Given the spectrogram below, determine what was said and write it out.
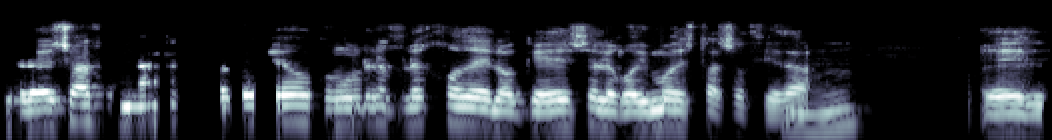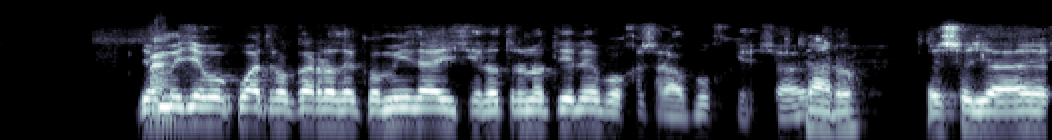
Pero eso al final yo lo veo como un reflejo de lo que es el egoísmo de esta sociedad. El- yo me llevo cuatro carros de comida y si el otro no tiene, pues que se la busque, ¿sabes? claro, Eso ya es.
